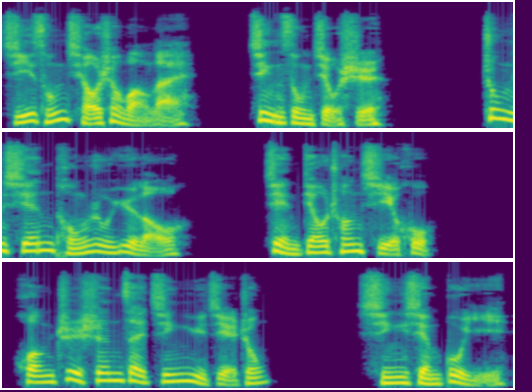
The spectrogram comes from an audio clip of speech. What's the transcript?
即从桥上往来，敬送酒食。众仙同入玉楼，见雕窗起户，恍置身在金玉界中，心羡不已。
